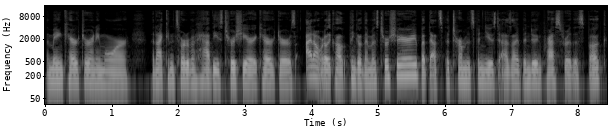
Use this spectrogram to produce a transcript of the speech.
the main character anymore that I can sort of have these tertiary characters. I don't really call, think of them as tertiary, but that's the term that's been used as I've been doing press for this book.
